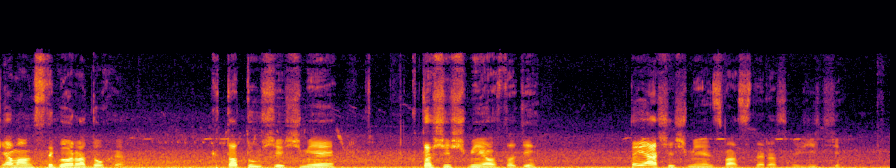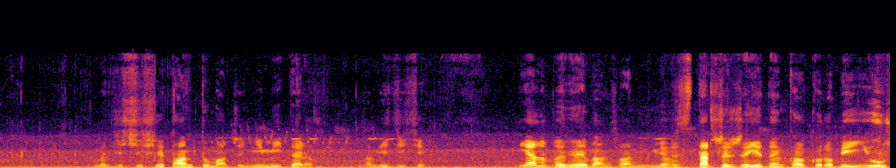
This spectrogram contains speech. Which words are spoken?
Ja mam z tego radochę. Kto tu się śmieje, kto się śmieje ostatnio, to ja się śmieję z was teraz, widzicie. Będziecie się tam tłumaczyć, nie mi teraz. A widzicie. Ja wygrywam z wami. Wystarczy, że jeden kolko robię i już.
